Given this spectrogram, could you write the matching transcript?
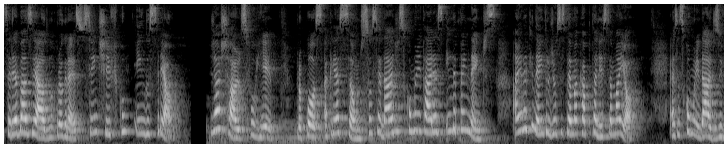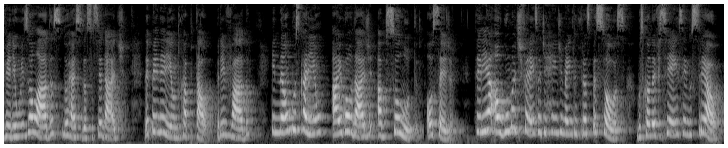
seria baseado no progresso científico e industrial. Já Charles Fourier propôs a criação de sociedades comunitárias independentes, ainda que dentro de um sistema capitalista maior. Essas comunidades viveriam isoladas do resto da sociedade, dependeriam do capital privado e não buscariam a igualdade absoluta, ou seja, teria alguma diferença de rendimento entre as pessoas, buscando eficiência industrial,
